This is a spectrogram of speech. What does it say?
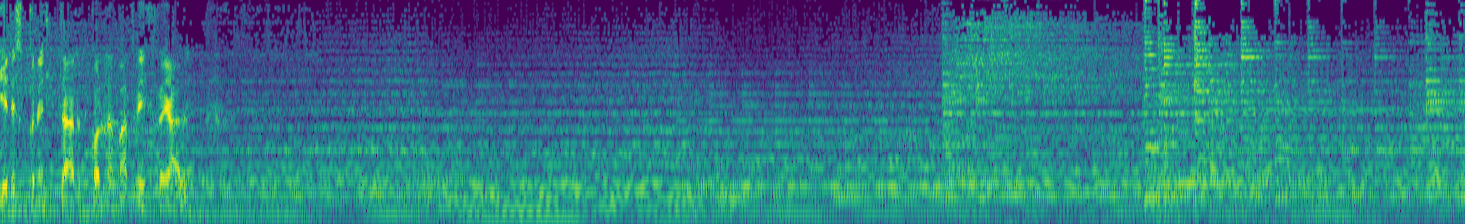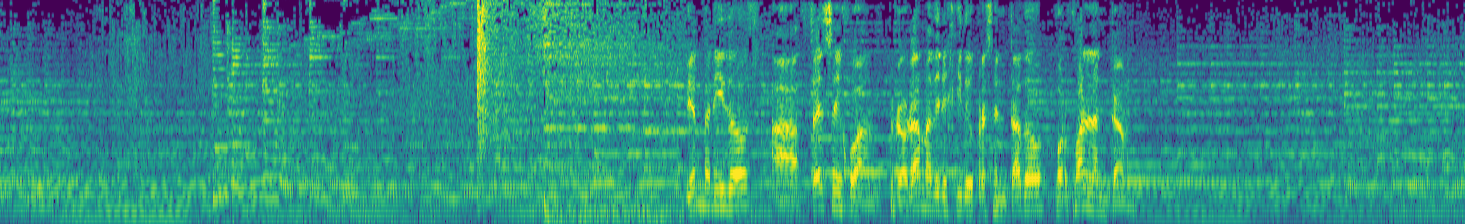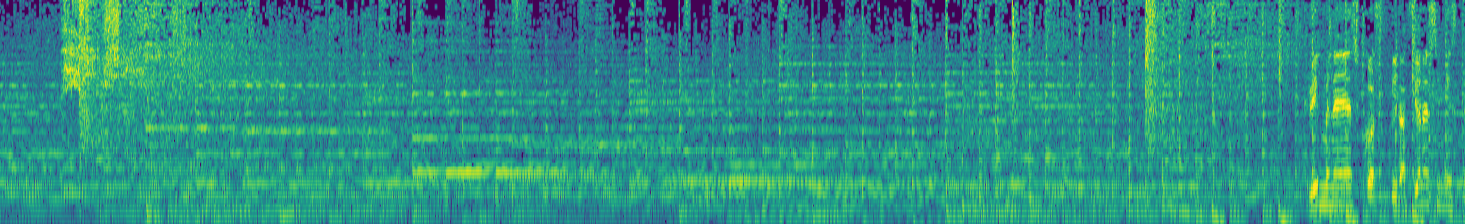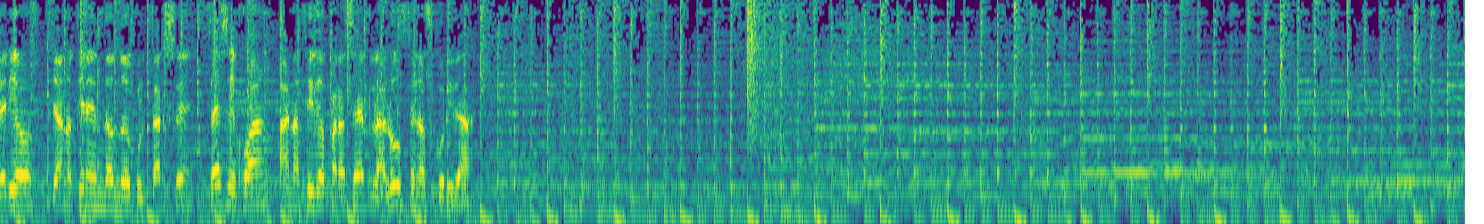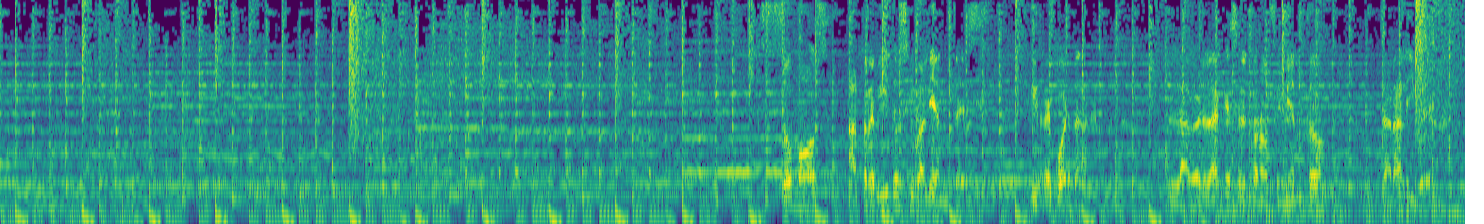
¿Quieres conectar con la matriz real? Bienvenidos a César y Juan, programa dirigido y presentado por Juan Lancam. Crímenes, conspiraciones y misterios ya no tienen dónde ocultarse. César y Juan han nacido para ser la luz en la oscuridad. Somos atrevidos y valientes. Y recuerda, la verdad que es el conocimiento dará libre.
